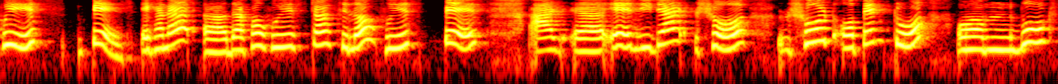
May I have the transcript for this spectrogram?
whose page এখানে দেখো হুইসটা ছিল whose page are a reader show showed open to books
